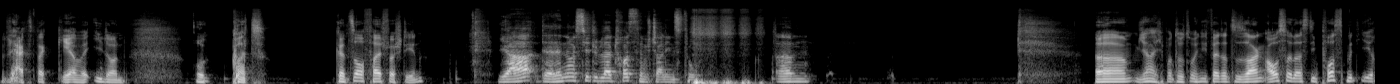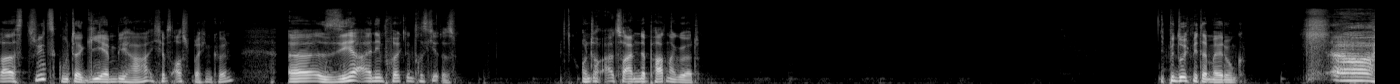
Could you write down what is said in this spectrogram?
Werksverkehr bei Elon. Oh Gott. Kannst du auch falsch verstehen. Ja, der Sendungstitel bleibt trotzdem Stalins Tod. ähm, Ähm, ja, ich habe dazu nicht weiter zu sagen, außer dass die Post mit ihrer Street Scooter GmbH, ich habe es aussprechen können, äh, sehr an dem Projekt interessiert ist. Und auch zu einem der Partner gehört. Ich bin durch mit der Meldung. ah,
